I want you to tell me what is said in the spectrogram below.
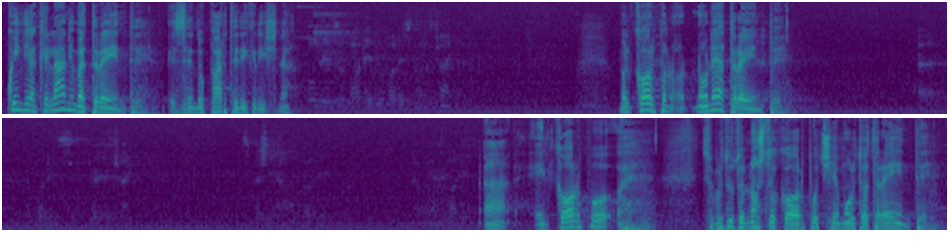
Quindi anche l'anima è attraente, essendo parte di Krishna. Ma il corpo non è attraente. Ah, e il corpo, soprattutto il nostro corpo, ci è molto attraente.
